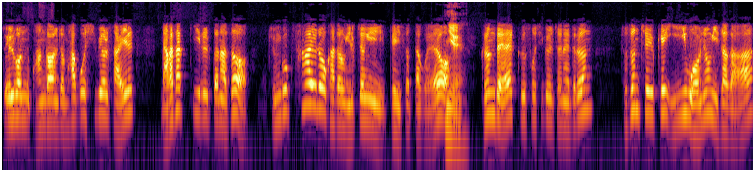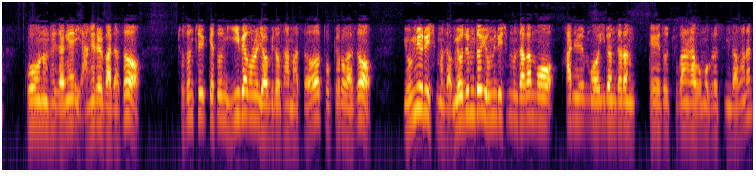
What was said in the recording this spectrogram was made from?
또 일본 관광을 좀 하고 12월 4일 나가사키를 떠나서 중국 상하이로 가도록 일정이 돼 있었다고 해요. 예. 그런데 그 소식을 전해들은 조선체육회 이원용 이사가 고원훈 회장의 양해를 받아서 조선체육회 돈 200원을 여비로 삼아서 도쿄로 가서 요미우리 신문사, 요즘도 요미우리 신문사가 뭐 한일 뭐 이런저런 대회도 주관을 하고 뭐 그렇습니다만은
